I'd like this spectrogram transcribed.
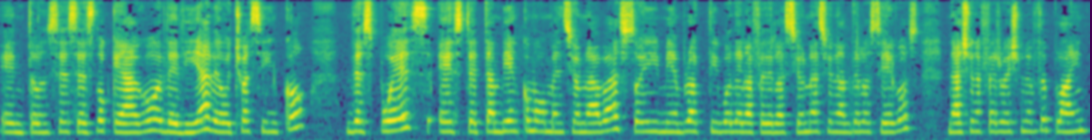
Entonces es lo que hago de día de 8 a 5 Después, este, también como mencionaba, soy miembro activo de la Federación Nacional de los Ciegos, National Federation of the Blind,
